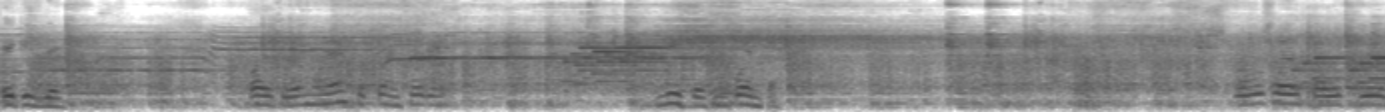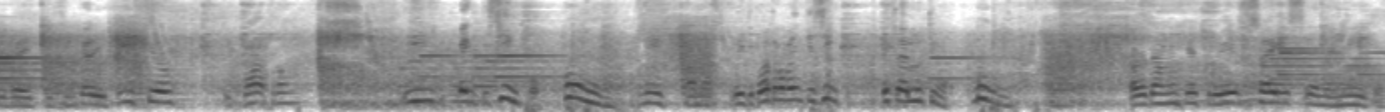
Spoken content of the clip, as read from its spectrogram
XD. Oye, si vemos esto, pues en serio. Listo, 50. Vamos a destruir 25 edificios, 24 y 25. ¡Pum! Listo, 24, 25. Este es el último. ¡Pum! Ahora tenemos que destruir 6 enemigos.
